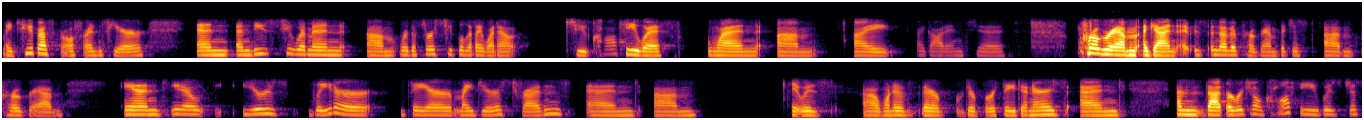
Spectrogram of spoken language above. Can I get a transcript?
my two best girlfriends here and and these two women um were the first people that i went out to coffee with when um i i got into program again it was another program but just um program and you know years later they're my dearest friends and um it was uh, one of their their birthday dinners, and and that original coffee was just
